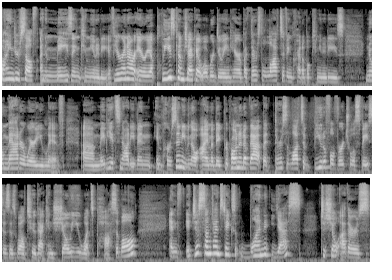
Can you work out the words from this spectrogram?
find yourself an amazing community. If you're in our area, please come check out what we're doing here. But there's lots of incredible communities no matter where you live. Um, maybe it's not even in person, even though I'm a big proponent of that, but there's lots of beautiful virtual spaces as well too that can show you what's possible. And it just sometimes takes one yes to show others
